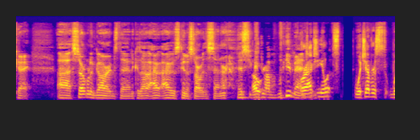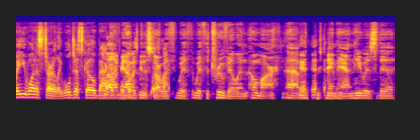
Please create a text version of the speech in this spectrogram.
Okay. Uh, start with the guards then, because I, I, was going to start with the center, as you Oh, can probably imagine. Or actually, you know what? Whichever way you want to start. Like we'll just go back. well, I mean. I was going to start with, with with the true villain, Omar um, Samhan. He was the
